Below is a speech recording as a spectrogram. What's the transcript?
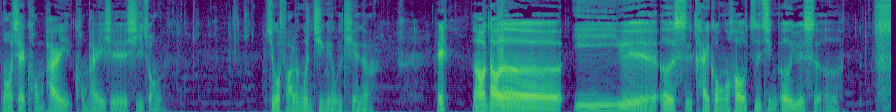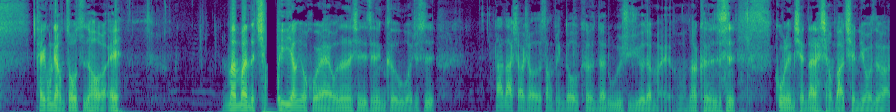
卯起来狂拍狂拍一些西装，结果乏人问津哎，我的天啊！哎、然后到了一月二十开工后，至今二月十二，开工两周之后了，哎、慢慢的秋一样又回来，我真的谢谢这些客户啊，就是。大大小小的商品都有客人在陆陆续续又在买了，那可能是 过年前大家想把钱留着吧，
